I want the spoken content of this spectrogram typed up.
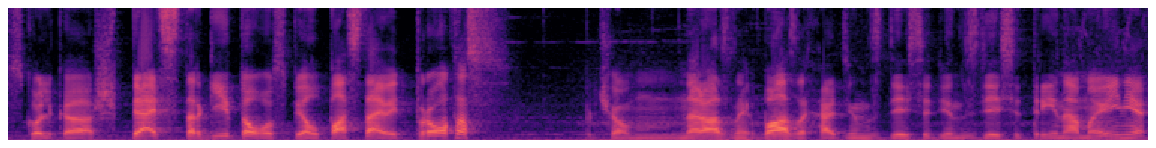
Сколько аж 5 старгейтов успел поставить Протос. Причем на разных базах. Один здесь, один здесь и три на мейне.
